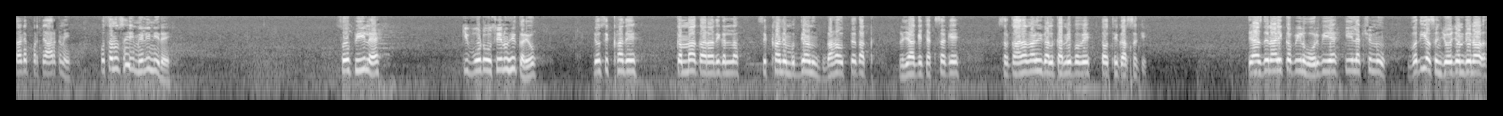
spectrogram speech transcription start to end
ਸਾਡੇ ਪ੍ਰਚਾਰਕ ਨੇ, ਉਹ ਸਾਨੂੰ ਸਹੀ ਮਿਲ ਹੀ ਨਹੀਂ ਰਹੇ। ਸੋ ਅਪੀਲ ਹੈ ਕਿ ਵੋਟ ਉਸੇ ਨੂੰ ਹੀ ਕਰਿਓ, ਜੋ ਸਿੱਖਾਂ ਦੇ ਕੰਮਾਂ ਕਾਰਾਂ ਦੀ ਗੱਲਾਂ, ਸਿੱਖਾਂ ਦੇ ਮੁੱਦਿਆਂ ਨੂੰ ਗਾਹਾਂ ਉੱਤੇ ਤੱਕ ਲਿਜਾ ਕੇ ਚੱਕ ਸਕੇ। ਸਰਕਾਰਾਂ ਨਾਲ ਵੀ ਗੱਲ ਕਰਨੀ ਪਵੇ ਤਾਂ ਉੱਥੇ ਕਰ ਸਕੇ। ਤੇ ਇਸ ਦੇ ਨਾਲ ਇੱਕ ਅਪੀਲ ਹੋਰ ਵੀ ਹੈ ਕਿ ਇਲੈਕਸ਼ਨ ਨੂੰ ਵਧੀਆ ਸੰਯੋਜਨ ਦੇ ਨਾਲ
